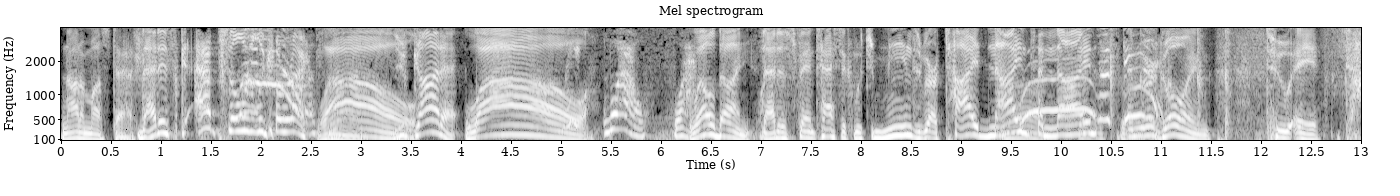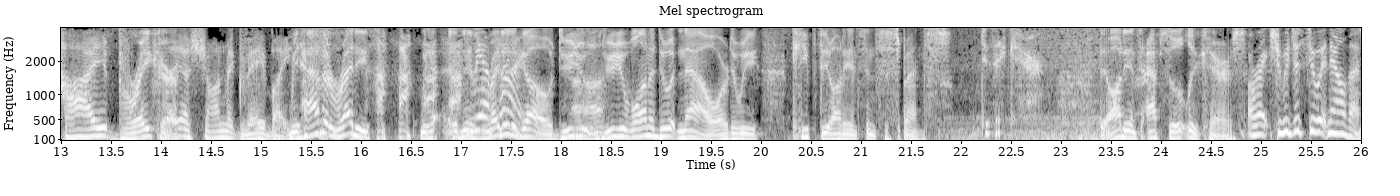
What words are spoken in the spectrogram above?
not a mustache. That is absolutely correct. Wow. You got it. Wow. Wow. Wow. Well done. That is fantastic, which means we are tied nine to nine, Let's and we're going to a tiebreaker. Play a Sean McVay bite. We have it ready. It is we have ready to go. Do you uh-huh. do you want to do it now, or do we keep the audience in suspense? Do they care? The audience absolutely cares. All right. Should we just do it now then?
